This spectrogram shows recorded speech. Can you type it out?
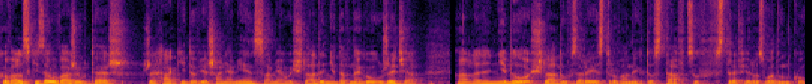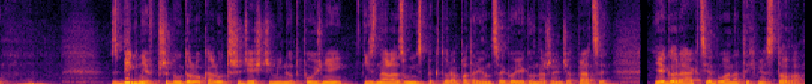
Kowalski zauważył też, że haki do wieszania mięsa miały ślady niedawnego użycia, ale nie było śladów zarejestrowanych dostawców w strefie rozładunku. Zbigniew przybył do lokalu 30 minut później i znalazł inspektora badającego jego narzędzia pracy. Jego reakcja była natychmiastowa.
